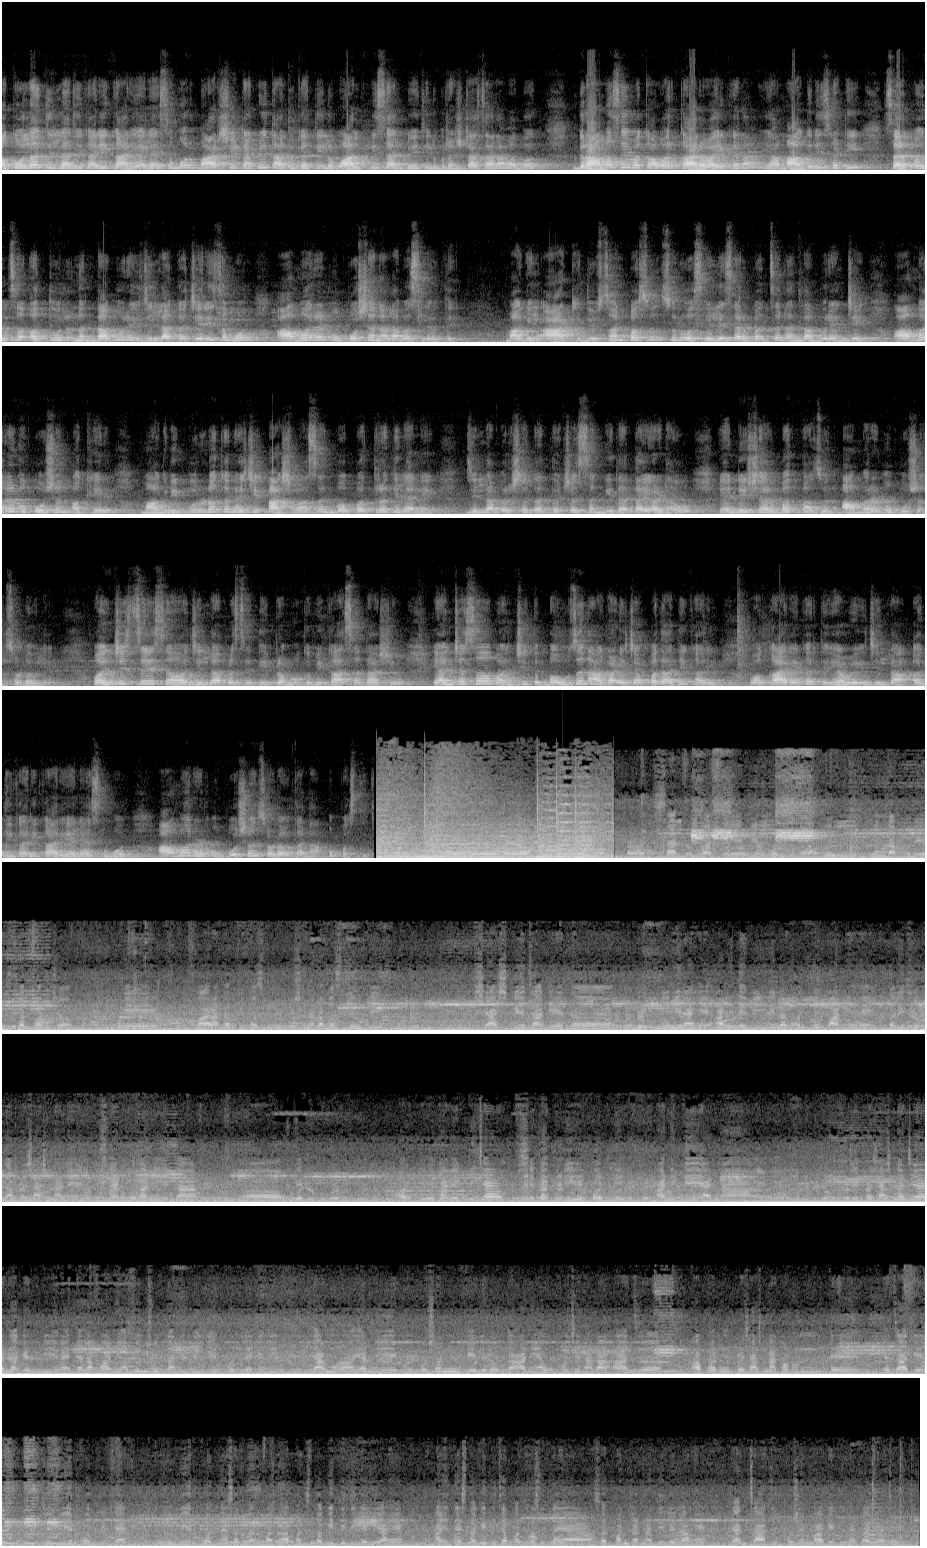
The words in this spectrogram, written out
अकोला जिल्हाधिकारी कार्यालयासमोर बार्शी टाकळी तालुक्यातील वालपी सालपी येथील भ्रष्टाचाराबाबत ग्रामसेवकावर कारवाई करा या मागणीसाठी सरपंच अतुल नंदापुरे जिल्हा कचेरीसमोर आमरण उपोषणाला बसले होते. मागील आठ दिवसांपासून सुरू असलेले सरपंच नंदापूर यांचे आमरण उपोषण अखेर मागणी पूर्ण करण्याचे आश्वासन व पत्र दिल्याने जिल्हा परिषद अध्यक्ष संगीताताई अढाऊ यांनी शरबत पाजून आमरण उपोषण सोडवले. वंचितचे सह जिल्हा प्रसिद्धी प्रमुख विकास सदाशिव यांच्यासह वंचित बहुजन आघाडीच्या पदाधिकारी व कार्यकर्ते यावेळी जिल्हा अधिकारी कार्यालयासमोर आमरण उपोषण सोडवताना उपस्थित अतुल नंदापुरे सरपंच हे बारा तारखेपासून उपोषणाला बसले होते. शासकीय जागेत विहीर आहे आणि त्या विहिरीला भरपूर पाणी आहे. तरीसुद्धा प्रशासनाने दुसऱ्या ठिकाणी एका एका व्यक्तीच्या शेतात विहीर खोदली आणि ते यांना जे प्रशासनाच्या जागेत विहीर आहे त्याला यांनी एक उपोषण केलेलं होतं आणि या उपोषणाला आज आपण प्रशासनाकडून ते त्या जागेत जी विहीर खोदली त्या विहीर खोदण्यासंदर्भात आपण स्थगिती दिलेली आहे आणि त्या स्थगितीचं पत्रसुद्धा या सरपंचांना दिलेलं आहे. त्यांचं आज उपोषण मागे घेण्यात आलं आहे.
